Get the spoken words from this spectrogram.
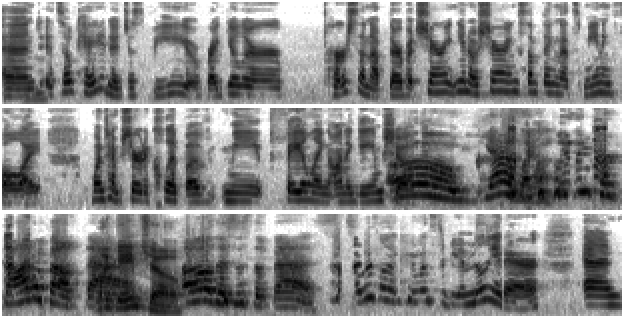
and mm-hmm. it's okay to just be a regular person up there but sharing you know sharing something that's meaningful i one time shared a clip of me failing on a game show Oh yes, I completely forgot about that. What game show? Oh, this is the best. I was on Who Wants to Be a Millionaire, and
